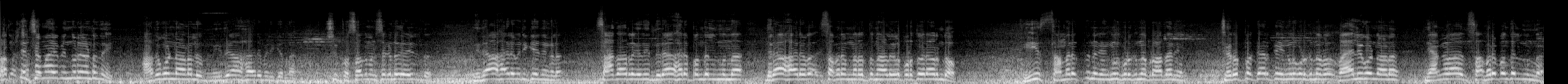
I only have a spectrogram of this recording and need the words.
പ്രത്യക്ഷമായ പിന്തുണയുണ്ടെന്നേ അതുകൊണ്ടാണല്ലോ നിരാഹാരം ഇരിക്കുന്നത്. ശ്രീ പ്രസാദ് മനസ്സിലാക്കേണ്ട കഴിയുന്നത് നിരാഹാരം ഇരിക്കുക ഞങ്ങൾ സാധാരണഗതി നിരാഹാര പന്തലിൽ നിന്ന് നിരാഹാര സമരം നടത്തുന്ന ആളുകൾ പുറത്തു വരാറുണ്ടോ? ഈ സമരത്തിന് ഞങ്ങൾ കൊടുക്കുന്ന പ്രാധാന്യം ചെറുപ്പക്കാർക്ക് ഞങ്ങൾ കൊടുക്കുന്ന വാല്യൂ കൊണ്ടാണ് ഞങ്ങൾ ആ സമരപന്തലിൽ നിന്ന്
